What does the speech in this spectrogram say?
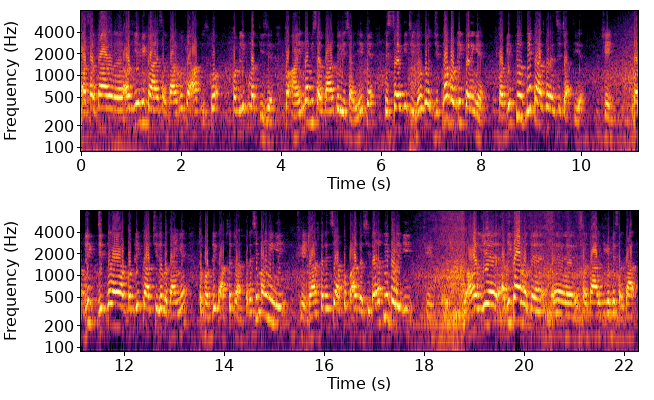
और सरकार और ये भी कहा है सरकार को कि आप इसको पब्लिक मत कीजिए। तो आइंदा भी सरकार को ये चाहिए कि इस तरह की चीज़ों को जितना पब्लिक करेंगे पब्लिक की उतनी ट्रांसपेरेंसी चाहती है। जी। पब्लिक जितना पब्लिक को आप चीज़ें बताएँगे तो पब्लिक आपसे ट्रांसपेरेंसी मांगेगी। ट्रांसपेरेंसी आपको पारदर्शिता रखनी पड़ेगी। और ये अधिकार होते हैं ए, सरकार की कि भी सरकार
